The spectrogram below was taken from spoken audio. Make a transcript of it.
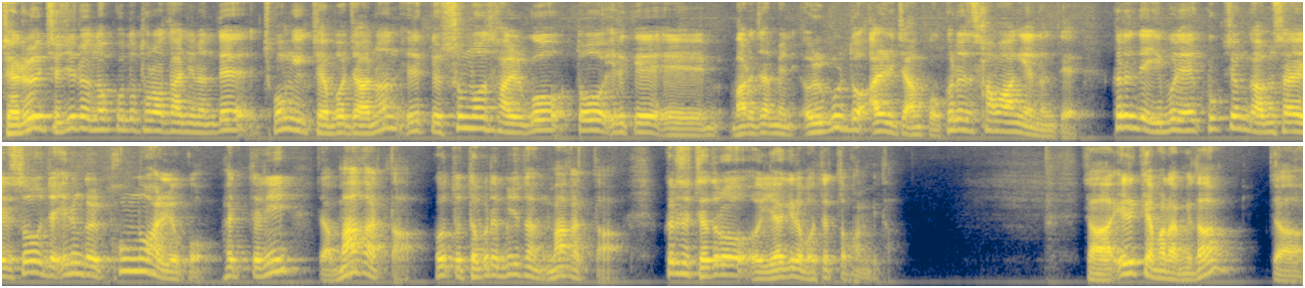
죄를 저질러 놓고도 돌아다니는데 공익 제보자는 이렇게 숨어 살고 또 이렇게 말하자면 얼굴도 알리지 않고 그런 상황이었는데 그런데 이번에 국정감사에서 이제 이런 걸 폭로하려고 했더니 막았다. 그것도 더불어민주당 막았다. 그래서 제대로 이야기를 못했다고 합니다. 자, 이렇게 말합니다. 자,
